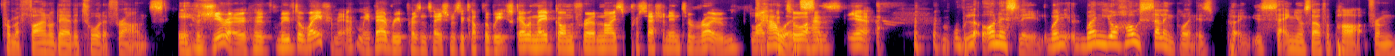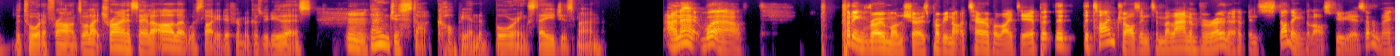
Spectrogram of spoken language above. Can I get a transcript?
from a final day of the Tour de France. If the Giro have moved away from it, haven't we? Their route presentation was a couple of weeks ago, and they've gone for a nice procession into Rome, like cowards. the Tour has. Yeah. honestly, when when your whole selling point is putting is setting yourself apart from the Tour de France, or like trying to say like, oh look, we're slightly different because we do this. Mm. Don't just start copying the boring stages, man. I know. Well, putting Rome on show is probably not a terrible idea, but the, the time trials into Milan and Verona have been stunning the last few years, haven't they?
